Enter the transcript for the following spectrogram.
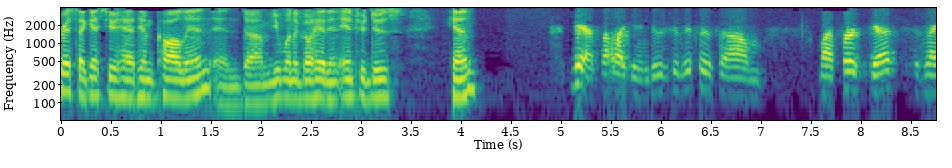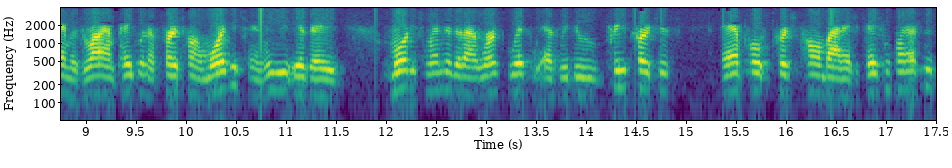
Chris, I guess you had him call in, and um, you want to go ahead and introduce him? Yes, I'd like to introduce him. This is um, my first guest. His name is Ryan Paquin of First Home Mortgage, and he is a mortgage lender that I work with as we do pre-purchase and post-purchase home buying education classes.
